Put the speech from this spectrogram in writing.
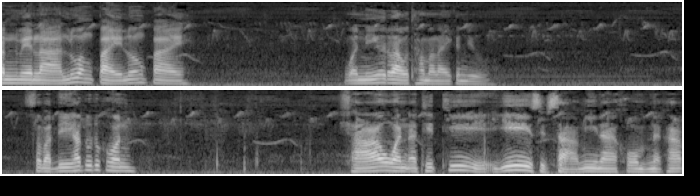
ันเวลาล่วงไปล่วงไป วันนี้เราทำอะไรกันอยู่ สวัสดีครับทุกทุกคน เช้าวันอาทิตย์ที่ 23 มีนาคมนะครับ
